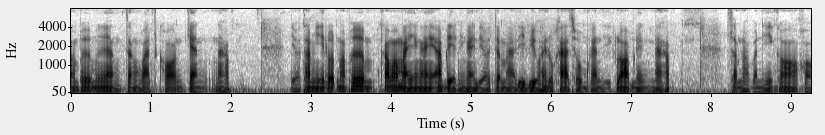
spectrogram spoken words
อำเภอเมือง จังหวัดขอนแก่นนะครับ เดี๋ยวถ้ามีรถมาเพิ่มเข้ามาใหม่ยังไง อัปเดตยังไง เดี๋ยวจะมารีวิวให้ลูกค้าชมกันอีกรอบหนึ่งนะครับสำหรับวันนี้ก็ขอ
